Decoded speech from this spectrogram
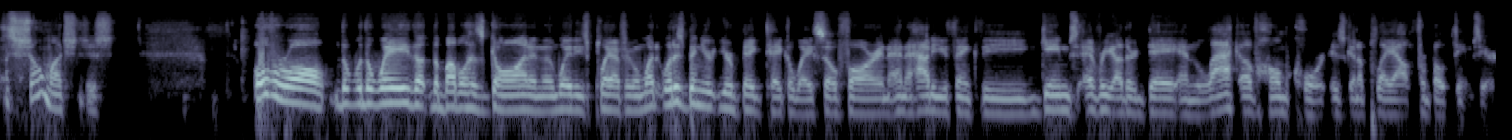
so much just overall, the the way the, the bubble has gone and the way these playoffs are going, what what has been your, your big takeaway so far, and and how do you think the games every other day and lack of home court is going to play out for both teams here?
